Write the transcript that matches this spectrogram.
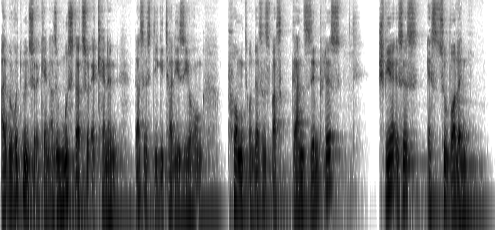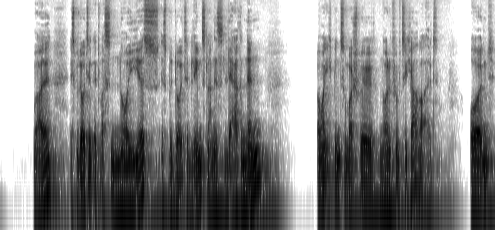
Algorithmen zu erkennen, also Muster zu erkennen. Das ist Digitalisierung. Punkt. Und das ist was ganz Simples. Schwer ist es, es zu wollen. Weil es bedeutet etwas Neues, es bedeutet lebenslanges Lernen. Schau mal, ich bin zum Beispiel 59 Jahre alt. Und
